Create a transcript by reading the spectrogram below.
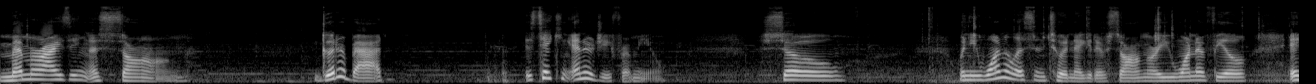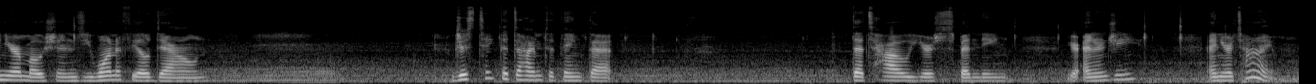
memorizing a song, good or bad, is taking energy from you. So, when you want to listen to a negative song or you want to feel in your emotions, you want to feel down, just take the time to think that that's how you're spending your energy and your time.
